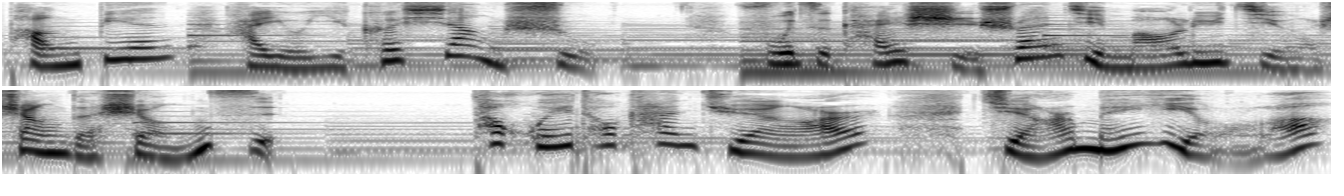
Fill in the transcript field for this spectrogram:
旁边还有一棵橡树。福子开始拴紧毛驴颈上的绳子。他回头看卷儿，卷儿没影了。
